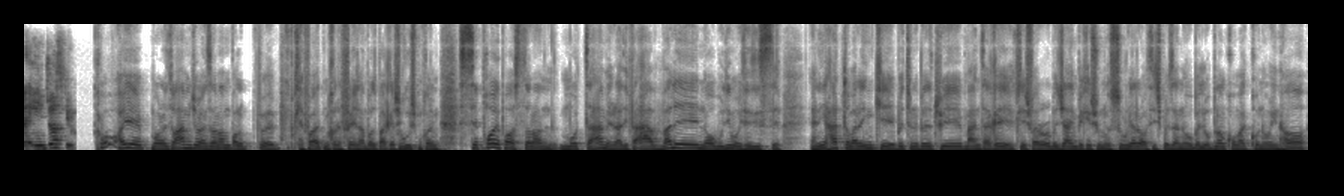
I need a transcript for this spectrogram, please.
و اینجاست که خب آیه مارزا همینجا نظر من بالا کفایت می‌کنه فعلا باز بقیش گوش می‌کنیم. سپاه پاسداران متهم ردیف اول نابودی محیط زیسته یعنی حتی برای اینکه بتونه بره توی منطقه کشورها رو به جنگ بکشونه و سوریه رو آتیش بزنه و به لبنان کمک کنه و اینها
